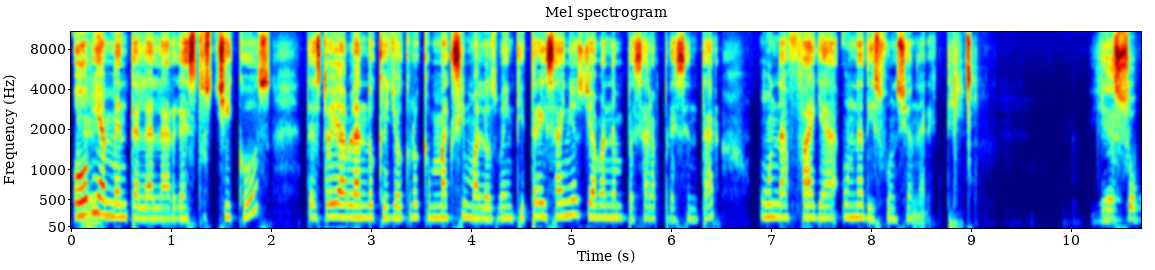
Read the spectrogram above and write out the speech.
Obviamente a la larga estos chicos, te estoy hablando que yo creo que máximo a los 23 años ya van a empezar a presentar una falla, una disfunción eréctil, ¿Y eso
